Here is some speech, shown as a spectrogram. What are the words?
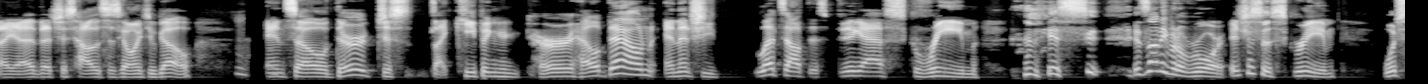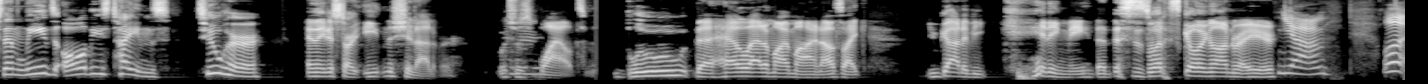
uh, yeah that's just how this is going to go Mhm. And so they're just like keeping her held down, and then she lets out this big ass scream. it's, it's not even a roar, it's just a scream, which then leads all these Titans to her, and they just start eating the shit out of her, which was Mhm. wild to me. Blew the hell out of my mind. I was like, you got to be kidding me that this is what is going on right here. Yeah. Well,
